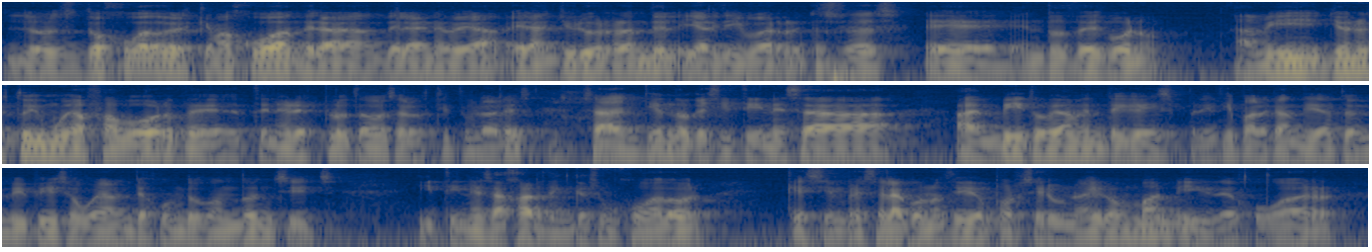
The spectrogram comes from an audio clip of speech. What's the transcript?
los dos jugadores que más jugaban de la, de la NBA eran Julius Randle y RJ Barrett. Eso es. Eh, entonces, bueno, a mí yo no estoy muy a favor de tener explotados a los titulares. O sea, entiendo que si tienes a, a Embiid, obviamente, que es principal candidato a MVP, seguramente junto con Doncic, y tienes a Harden, que es un jugador que siempre se le ha conocido por ser un Ironman y de jugar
